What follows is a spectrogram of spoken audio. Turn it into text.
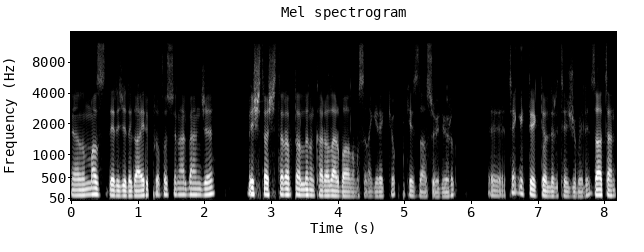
inanılmaz derecede gayri profesyonel bence. Beşiktaş taraftarların karalar bağlamasına gerek yok. Bir kez daha söylüyorum. Ee, teknik direktörleri tecrübeli. Zaten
